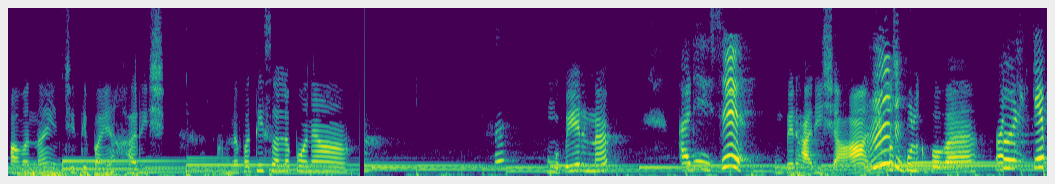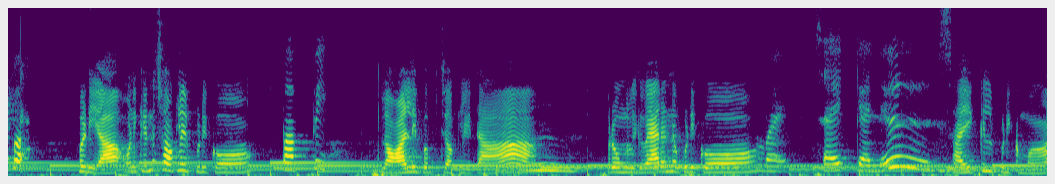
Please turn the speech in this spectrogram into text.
அவன் தான் என் சித்தி பையன் ஹரிஷ். அவனை பற்றி சொல்ல போனா. உங்கள் பேர் என்ன? அரிசி உன் பேர் ஹரிஷா? எப்போ ஸ்கூலுக்கு போவ? அப்படியா? உனக்கு என்ன சாக்லேட் பிடிக்கும்? பப்பி. லாலிபப் சாக்லேட்டா? அப்புறம் உங்களுக்கு வேற என்ன பிடிக்கும்? சைக்கிள். சைக்கிள் பிடிக்குமா?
